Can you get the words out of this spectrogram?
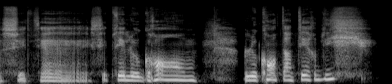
c'était, c'était le grand, le grand interdit.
